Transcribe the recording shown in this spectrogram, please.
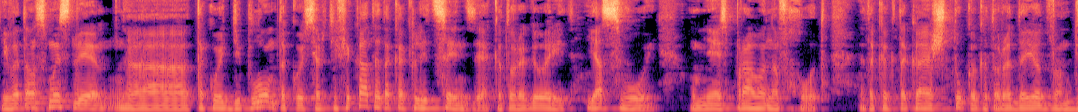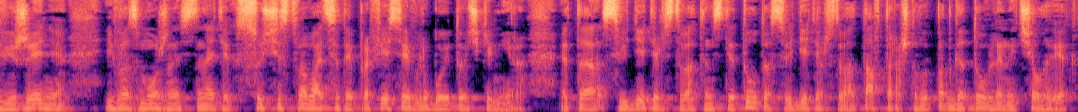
И в этом смысле э, такой диплом, такой сертификат – это как лицензия, которая говорит «я свой, у меня есть право на вход. Это как такая штука, которая дает вам движение и возможность, знаете, существовать с этой профессией в любой точке мира. Это свидетельство от института, свидетельство от автора, что вы подготовленный человек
